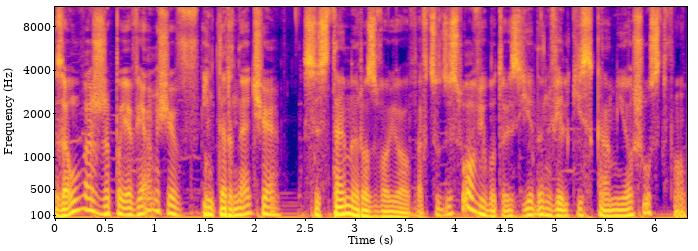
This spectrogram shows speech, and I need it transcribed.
Zauważ, że pojawiają się w internecie systemy rozwojowe, w cudzysłowie, bo to jest jeden wielki skam i oszustwo,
